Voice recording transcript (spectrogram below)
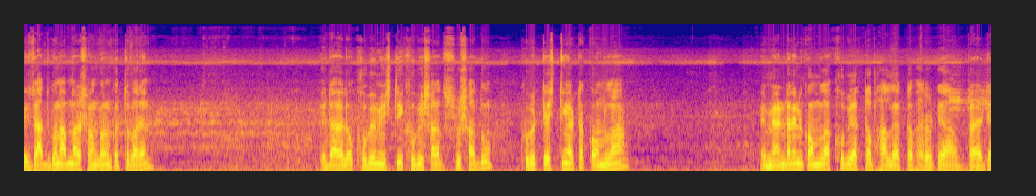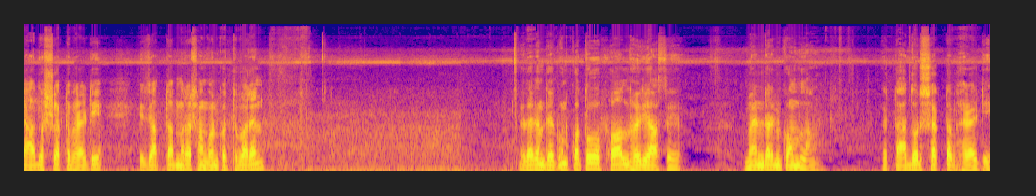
এই জাতগুণ আপনারা সংগ্রহণ করতে পারেন। এটা হলো খুবই মিষ্টি, খুবই সুস্বাদু, খুবই টেস্টিং একটা কমলা। এই ম্যান্ডারিন কমলা খুবই একটা ভালো একটা ভ্যারাইটি ভ্যারাইটি আদর্শ একটা ভ্যারাইটি এই জাতটা আপনারা সংগ্রহণ করতে পারেন। দেখেন, দেখুন কত ফল ধরে আছে। ম্যান্ডারিন কমলা, একটা আদর্শ একটা ভ্যারাইটি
